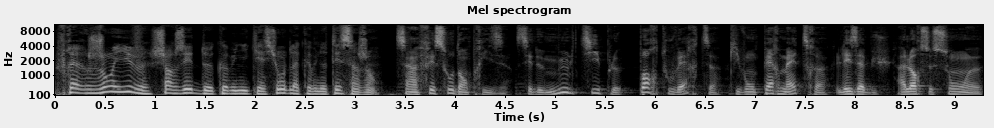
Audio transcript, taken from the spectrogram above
Frère Jean-Yves, chargé de communication de la communauté Saint-Jean. C'est un faisceau d'emprise. C'est de multiples portes ouvertes qui vont permettre les abus. Alors ce sont euh,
